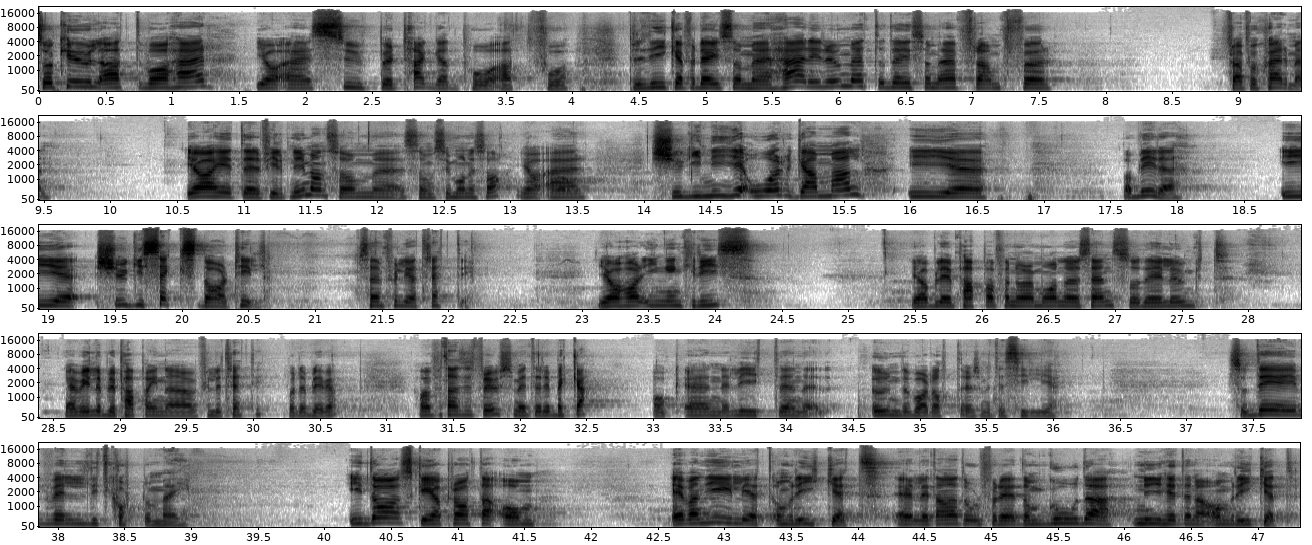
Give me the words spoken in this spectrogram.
Så kul att vara här. Jag är supertaggad på att få predika för dig som är här i rummet och dig som är framför, framför skärmen. Jag heter Filip Nyman som, eh, som Simone sa. Jag är 29 år gammal i, eh, vad blir det? I eh, 26 dagar till. Sen fyller jag 30. Jag har ingen kris. Jag blev pappa för några månader sedan så det är lugnt. Jag ville bli pappa innan jag fyllde 30 och det blev jag. Jag har en fantastisk fru som heter Rebecka och en liten underbar dotter som heter Silje. Så det är väldigt kort om mig. Idag ska jag prata om evangeliet om riket, eller ett annat ord för det, de goda nyheterna om riket.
